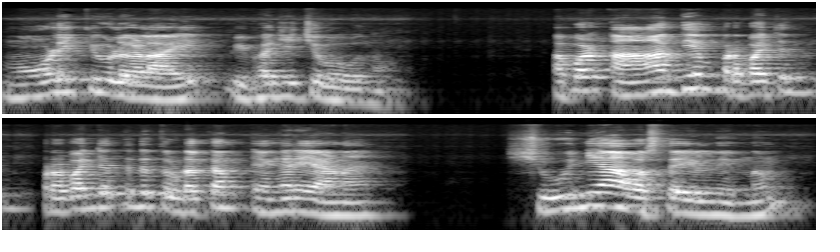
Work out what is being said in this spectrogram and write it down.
മോളിക്യൂളുകളായി വിഭജിച്ചു പോകുന്നു. അപ്പോൾ ആദ്യം പ്രപഞ്ച പ്രപഞ്ചത്തിന്റെ തുടക്കം എങ്ങനെയാണ്? ശൂന്യാവസ്ഥയിൽ നിന്നും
